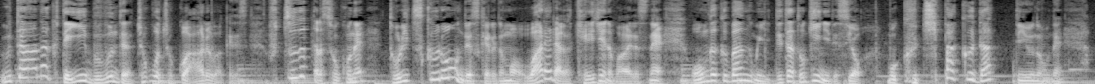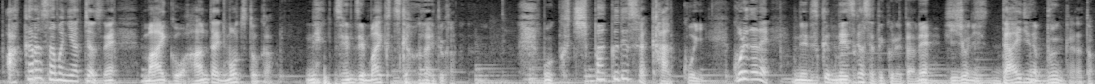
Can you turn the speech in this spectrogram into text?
歌わなくていい部分っていうのはちょこちょこあるわけです。普通だったらそこね、取り繕うんですけれども、我らが KJ の場合ですね、音楽番組に出た時にですよ、もう口パクだっていうのをね、あからさまにやっちゃうんですね。マイクを反対に持つとか、ね、全然マイク使わないとか。もう口パクですらかっこいい。これがね、根付かせてくれたね、非常に大事な文化だと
